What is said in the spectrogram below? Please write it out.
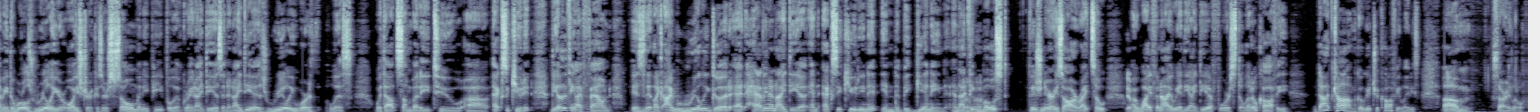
I mean, the world's really your oyster because there's so many people who have great ideas, and an idea is really worthless without somebody to uh, execute it. The other thing I found is that like I'm really good at having an idea and executing it in the beginning, and I think Uh-huh. most visionaries are right. So Yep. my wife and I we had the idea for stilettocoffee.com. Go get your coffee, ladies. Um, sorry, little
